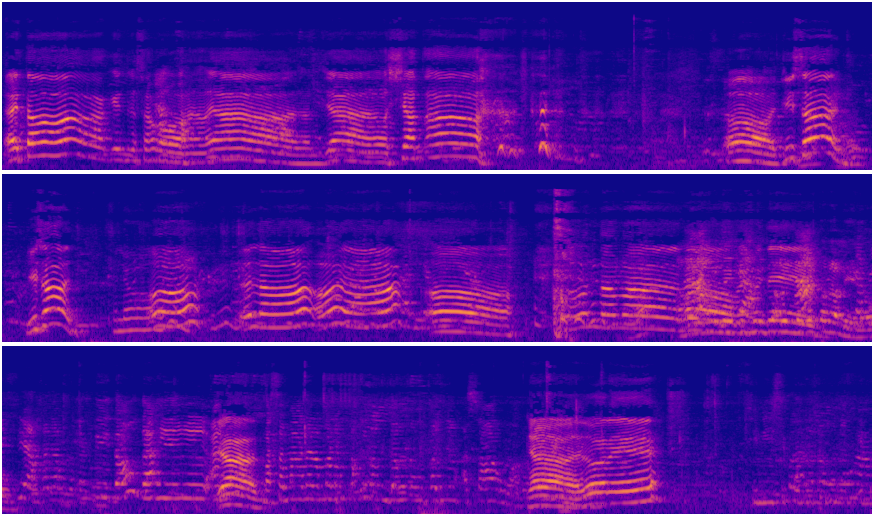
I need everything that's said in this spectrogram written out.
Ito, oh, akin kasama. Ayan, nandiyan. Oh, shout out! oh, Jason! Jason! Hello! Oh, hello! Hola! Oh, oh naman! Oh, kami din. Ito na Leo. Hindi daw dahil ano, masama na naman ang pakiramdam ng kanyang asawa. Yan, Lore. Sinisip ko na naman ang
